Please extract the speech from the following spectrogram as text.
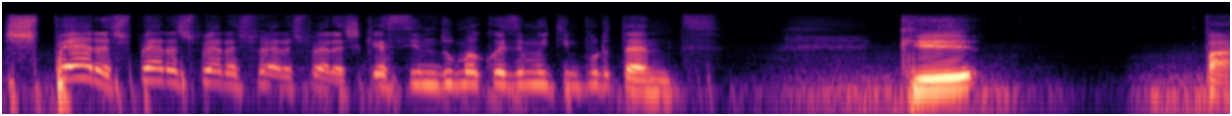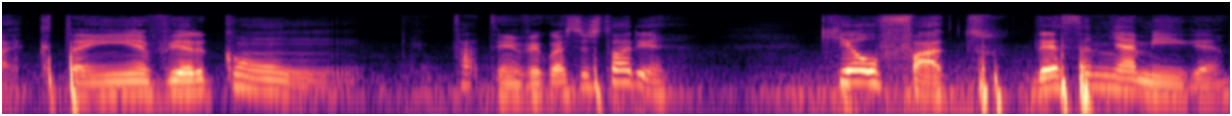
Espera, espera, espera, espera, espera. Esqueci-me de uma coisa muito importante. Que, pá, que tem a ver com... Tem a ver com esta história. Que é o facto dessa minha amiga,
